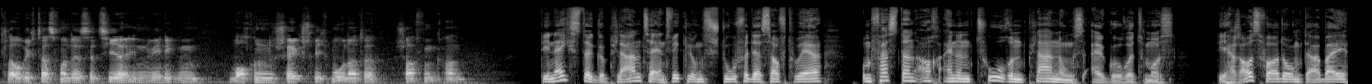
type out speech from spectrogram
glaube ich, dass man das jetzt hier in wenigen Wochen, Schrägstrich Monate schaffen kann. Die nächste geplante Entwicklungsstufe der Software umfasst dann auch einen Tourenplanungsalgorithmus. Die Herausforderung dabei,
